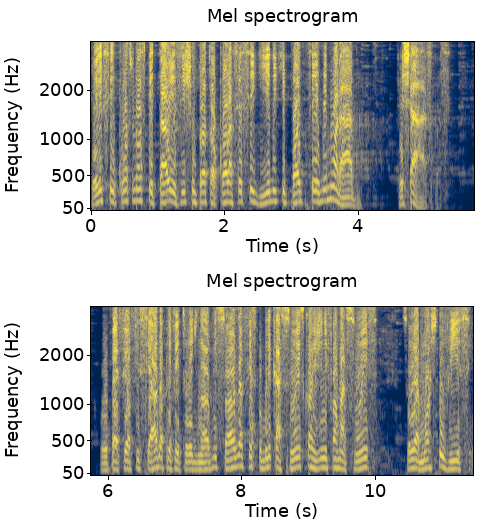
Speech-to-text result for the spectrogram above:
Ele se encontra no hospital e existe um protocolo a ser seguido e que pode ser demorado. Fecha aspas. O perfil oficial da prefeitura de Nova Viçosa fez publicações corrigindo informações sobre a morte do vice.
